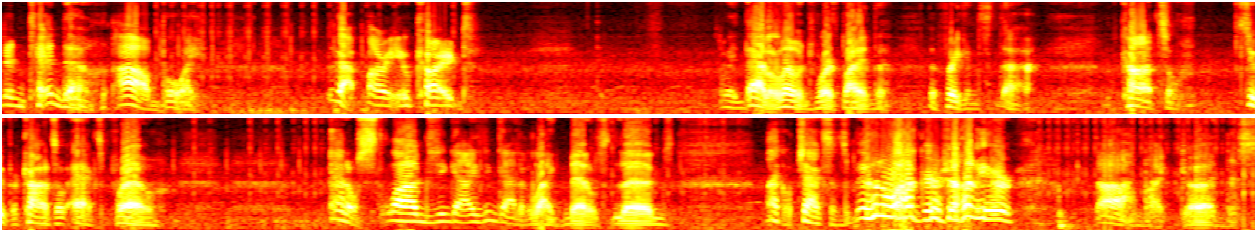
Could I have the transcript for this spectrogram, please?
Nintendo. Oh, boy. We got Mario Kart. I mean, that alone's worth buying the, the freaking uh, console. Super Console X Pro. Metal Slugs, you guys, you gotta like Metal Slugs. Michael Jackson's Moonwalker on here. Oh my goodness.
